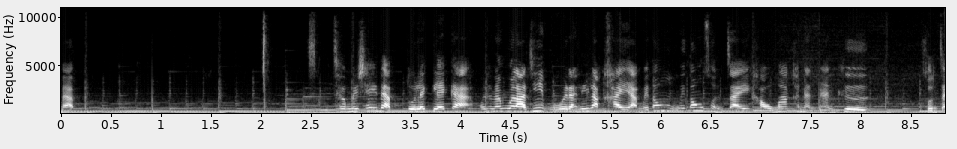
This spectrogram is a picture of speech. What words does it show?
แบบ เธอไม่ใช่แบบตัวเล็กๆอะ่ะเพราะฉะนั้นเวลาที่เวลาที่รักใครอะ่ะไม่ต้องไม่ต้องสนใจเขามากขนาดนั้นคือ สนใจ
